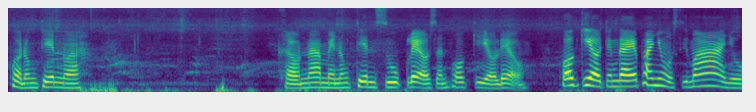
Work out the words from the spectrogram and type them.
พ่อน้องเทนวะเขาวหน้าแม่น้องเทนสุกแล้วสันพ่อเกี่ยวแล้วพ่อเกี่ยวจังใดพายุสิมาอยู่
